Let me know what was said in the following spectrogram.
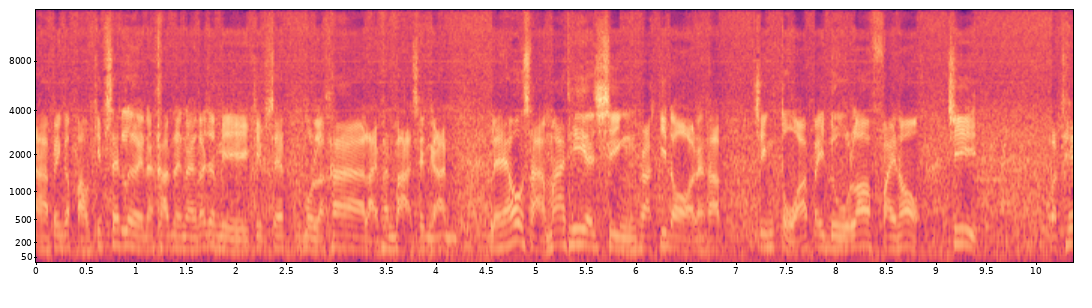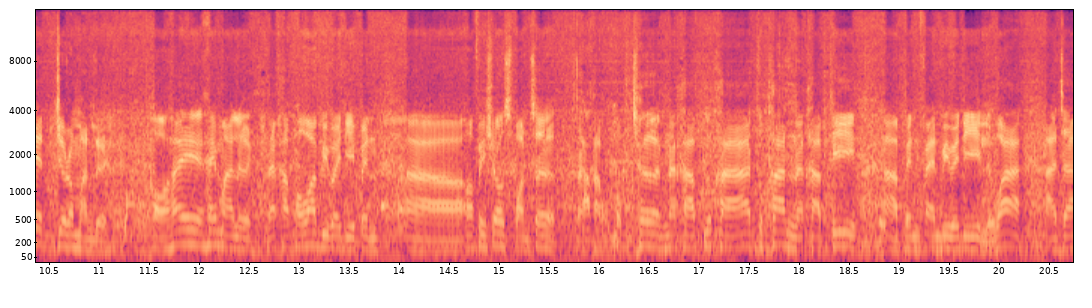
อ่าเป็นกระเป๋ากิฟต์เซตเลยนะครับในนั้นก็จะมีกิฟต์เซตมูลค่าหลายพันบาทเช่นกัน แล้วสามารถที่จะชิงลัคกี้ดอนะครับชิงตั๋วไปดูรอบไฟนอลที่ ประเทศเยอรมันเลย ขอให้ให้มาเลยนะครับ เพราะว่า BYD เป็นอ่า official sponsor นะครับผมเชิญนะครับ ลูกค้าทุกท่านนะครับที่อ่าเป็นแฟน BYD หรือว่าอาจจะ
